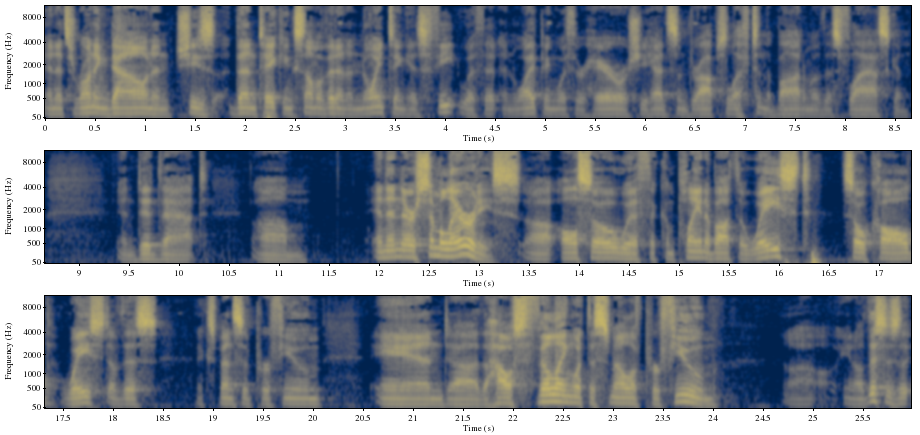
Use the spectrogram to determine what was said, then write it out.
and it's running down and she's then taking some of it and anointing his feet with it and wiping with her hair or she had some drops left in the bottom of this flask and and did that. Um, and then there are similarities uh, also with the complaint about the waste, so-called waste of this expensive perfume and uh, the house filling with the smell of perfume. Uh, you know, this is a,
